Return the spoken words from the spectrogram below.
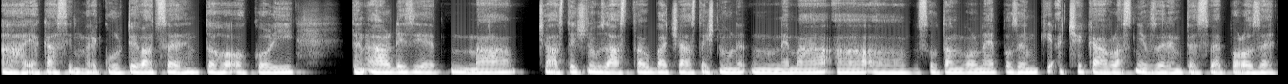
a jakási rekultivace toho okolí. Ten Aldis je, má částečnou zástavba, částečnou ne, nemá a, a jsou tam volné pozemky a čeká vlastně vzhledem té své poloze,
